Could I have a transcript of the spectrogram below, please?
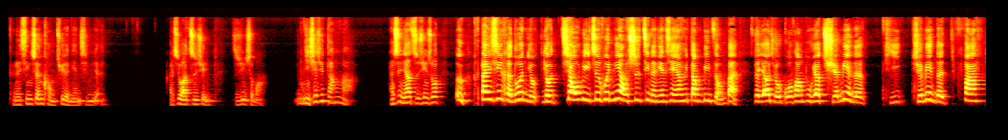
可能心生恐惧的年轻人？还是我要质询质询什么？你先去当嘛？还是你要质询说，嗯，担心很多有有焦虑症会尿失禁的年轻人要去当兵怎么办？所以要求国防部要全面的提全面的发。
